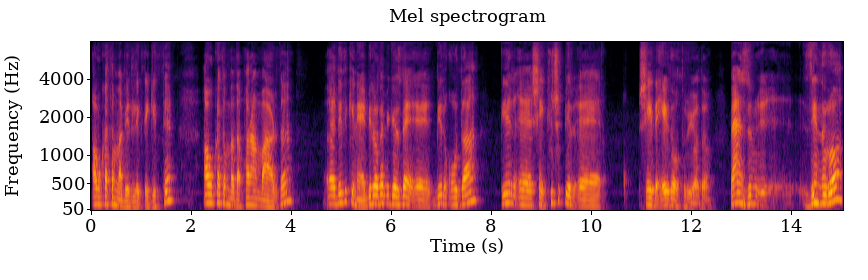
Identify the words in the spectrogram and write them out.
Avukatımla birlikte gittim. Avukatımda da param vardı. E, dedi ki ne? Bir oda bir gözde e, bir oda bir e, şey küçük bir e, şeyde evde oturuyordu. Ben e, Zinnur'u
